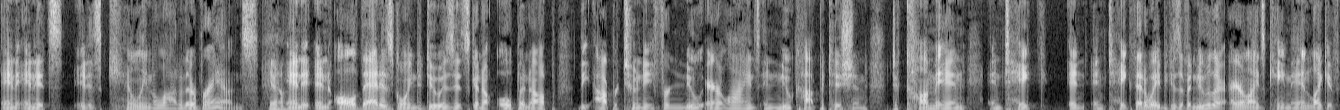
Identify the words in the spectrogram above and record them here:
and and it's it is killing a lot of their brands. Yeah. And it, and all that is going to do is it's going to open up the opportunity for new airlines and new competition to come in and take and and take that away because if a new airlines came in like if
